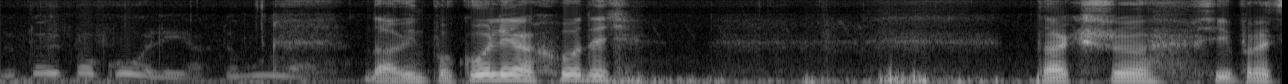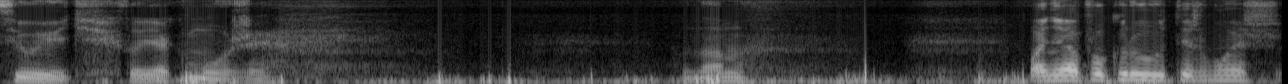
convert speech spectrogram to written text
Ну той по коліях, тому легше. Да, він по коліях ходить. Так що всі працюють, хто як може. Нам. Паня, а по кругу ти ж можеш.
